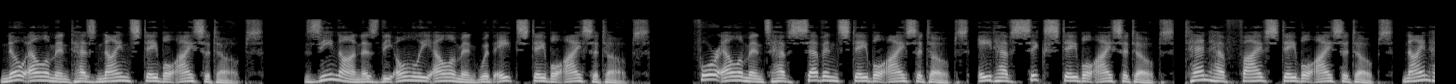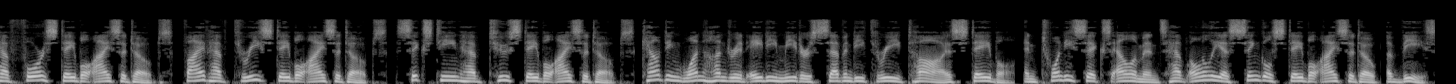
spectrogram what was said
No element has 9 stable isotopes. Xenon is the only element with 8 stable isotopes. Four elements have seven stable isotopes, eight have six stable isotopes, ten have five stable isotopes, nine have four stable isotopes, five have three stable isotopes, sixteen have two stable isotopes counting 180 meters 73 Ta is stable, and 26 elements have only a single stable isotope of these,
